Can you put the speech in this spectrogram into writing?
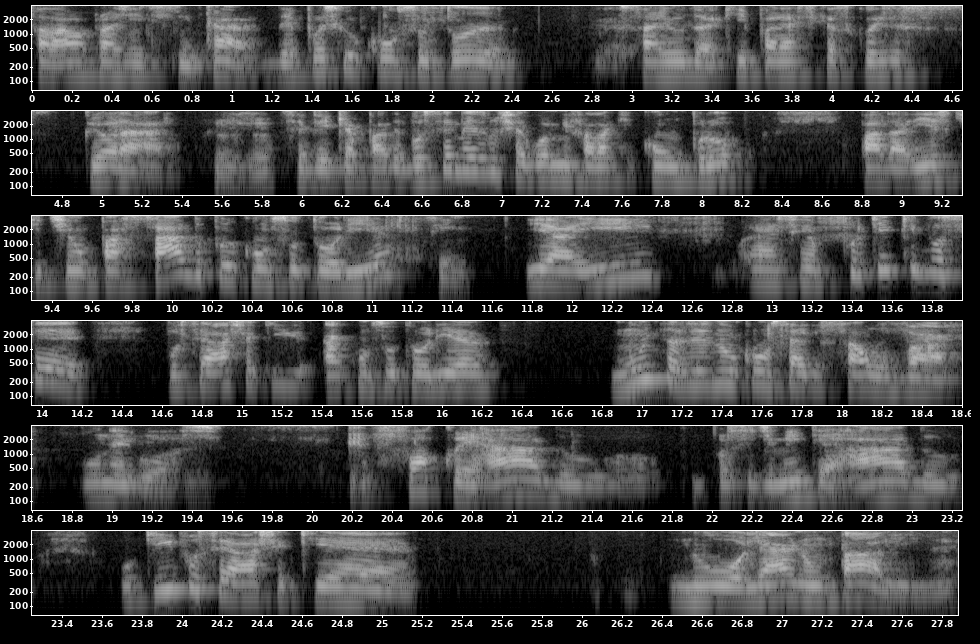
falava pra gente assim, cara, depois que o consultor saiu daqui, parece que as coisas pioraram. Uhum. Você vê que a padaria. Você mesmo chegou a me falar que comprou padarias que tinham passado por consultoria Sim. e aí, assim, por que que você você acha que a consultoria muitas vezes não consegue salvar o negócio? O foco errado, o procedimento errado. O que você acha que é no olhar não tá ali, né?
